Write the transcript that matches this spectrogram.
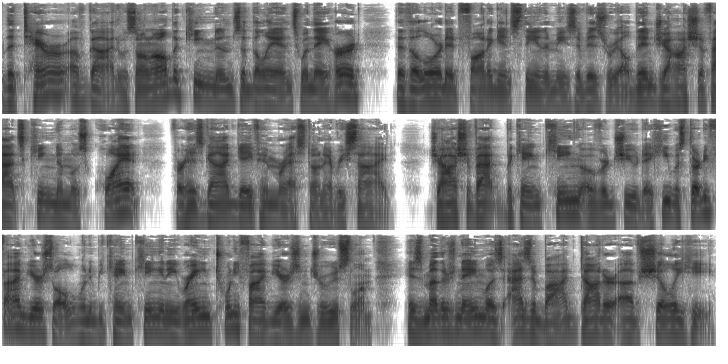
The terror of God was on all the kingdoms of the lands when they heard that the Lord had fought against the enemies of Israel. Then Jehoshaphat's kingdom was quiet, for his God gave him rest on every side. Jehoshaphat became king over Judah. He was 35 years old when he became king and he reigned 25 years in Jerusalem. His mother's name was Azubah, daughter of Shilhi.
